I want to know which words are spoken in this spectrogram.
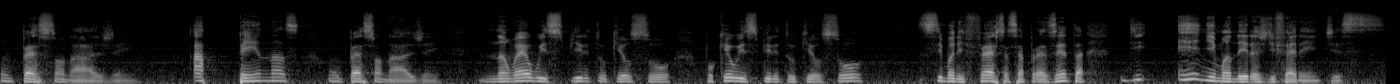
um personagem, apenas um personagem. Não é o espírito que eu sou, porque o espírito que eu sou se manifesta, se apresenta de N maneiras diferentes,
